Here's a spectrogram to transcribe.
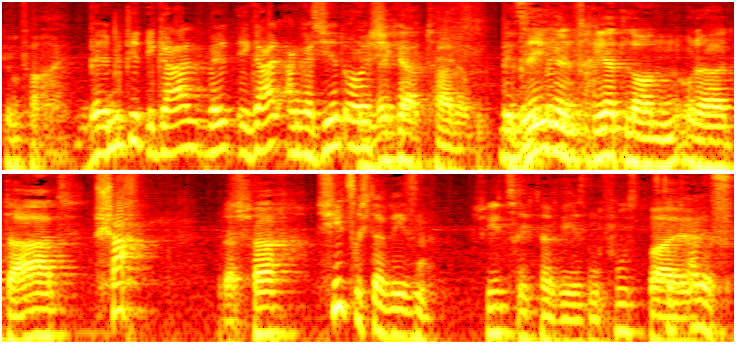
im Verein. Werdet Mitglied, egal, egal, engagiert In euch. welcher Abteilung? Wir- Segeln, wir- Triathlon oder Dart Schach, oder Schach, Schiedsrichterwesen, Schiedsrichterwesen, das Fußball. gibt alles.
